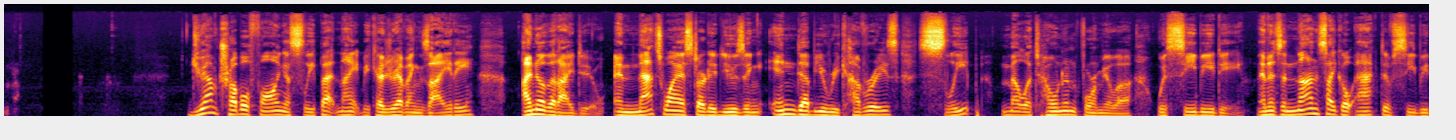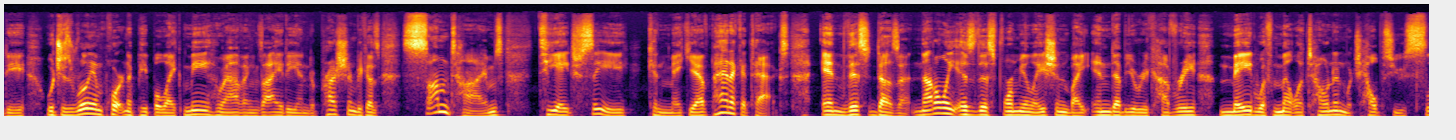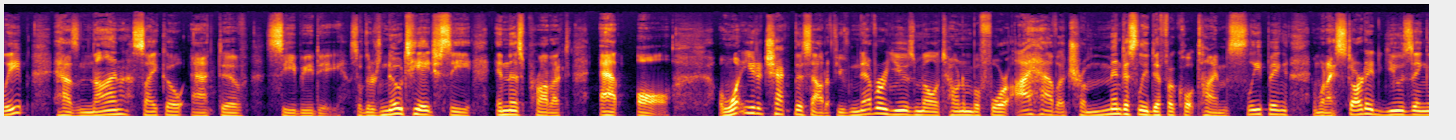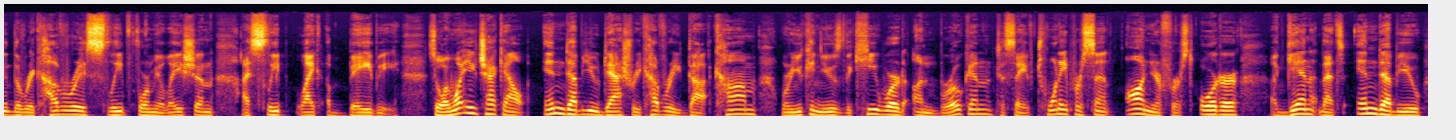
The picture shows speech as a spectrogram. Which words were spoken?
Do you have trouble falling asleep at night because you have anxiety? I know that I do. And that's why I started using NW Recovery's sleep melatonin formula with CBD. And it's a non psychoactive CBD, which is really important to people like me who have anxiety and depression because sometimes THC can make you have panic attacks. And this doesn't. Not only is this formulation by NW Recovery made with melatonin, which helps you sleep, it has non psychoactive CBD. So there's no THC in this product at all. I want you to check this out. If you've never used melatonin before, I have a tremendously difficult time sleeping. And when I started using the recovery sleep formulation, I sleep like a baby. So I want you to check out nw recovery.com where you can use the keyword unbroken to save 20% on your first order. Again, that's nw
